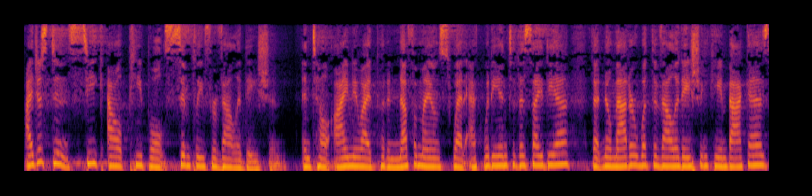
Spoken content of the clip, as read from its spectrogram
I just didn't seek out people simply for validation until I knew I'd put enough of my own sweat equity into this idea that no matter what the validation came back as,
